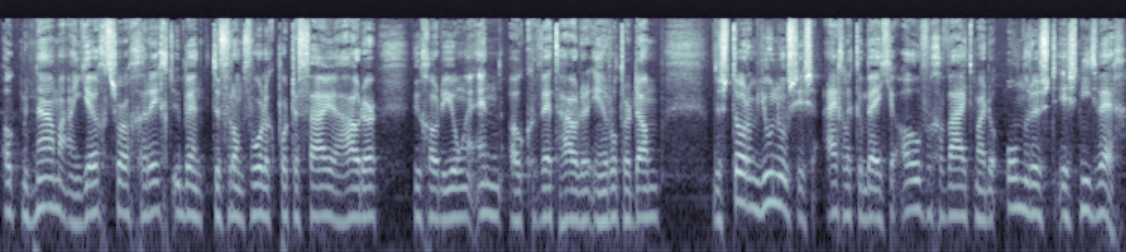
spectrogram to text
Ook met name aan jeugdzorg gericht. U bent de verantwoordelijk portefeuillehouder, Hugo de Jonge... en ook wethouder in Rotterdam. De storm Yunus is eigenlijk een beetje overgewaaid... maar de onrust is niet weg.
